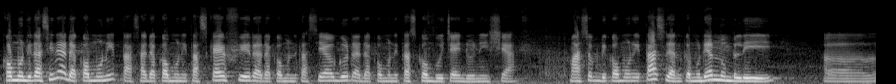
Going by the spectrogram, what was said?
komunitas ini ada komunitas, ada komunitas kefir, ada komunitas yogurt, ada komunitas kombucha Indonesia. Masuk di komunitas dan kemudian membeli eh,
